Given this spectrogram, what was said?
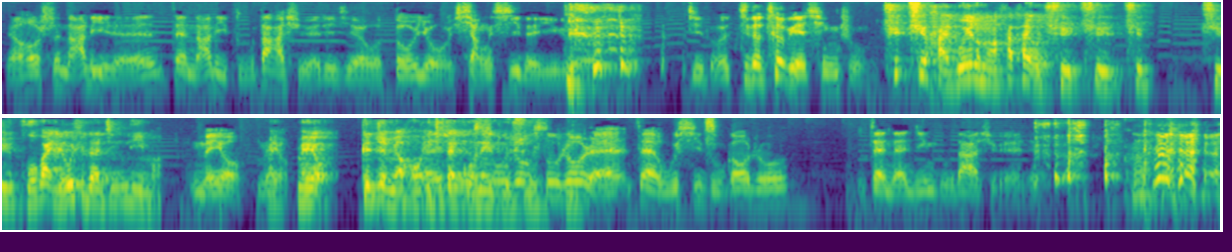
然后是哪里人，在哪里读大学，这些我都有详细的一个 记得，记得特别清楚。去去海归了吗？他他有去去去。去国外留学的经历吗？没有，没有，没有。跟着苗红一直在国内读书。苏州人，在无锡读高中，在南京读大学。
